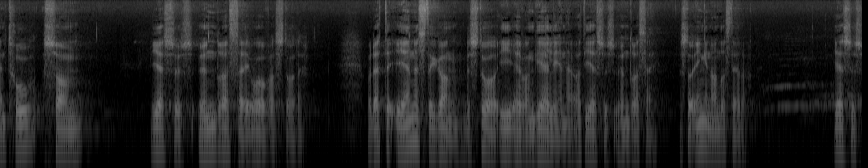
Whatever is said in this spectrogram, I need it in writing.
En tro som Jesus undrer seg over, står det. Og dette eneste gang det står i evangeliene at Jesus undrer seg. Det står ingen andre steder. Jesus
